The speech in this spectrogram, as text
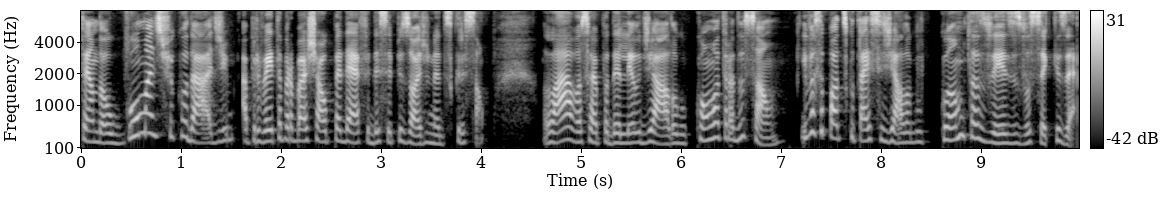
tendo alguma dificuldade, aproveita para baixar o PDF desse episódio na descrição. Lá você vai poder ler o diálogo com a tradução. E você pode escutar esse diálogo quantas vezes você quiser.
